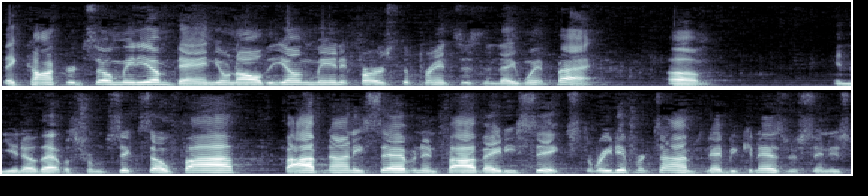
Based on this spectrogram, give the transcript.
They conquered so many of them, Daniel and all the young men at first, the princes, and they went back. Um, and you know, that was from 605, 597, and 586. Three different times Nebuchadnezzar sent his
